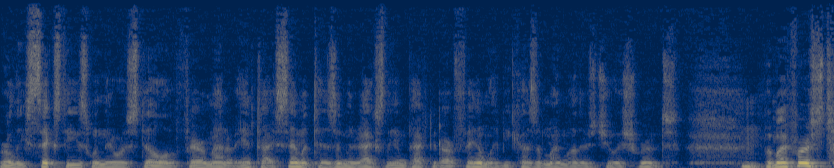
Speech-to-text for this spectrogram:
early '60s when there was still a fair amount of anti-Semitism, and it actually impacted our family because of my mother's Jewish roots. But my first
